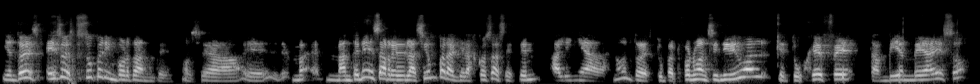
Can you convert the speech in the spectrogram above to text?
y entonces eso es súper importante, o sea, eh, mantener esa relación para que las cosas estén alineadas, ¿no? Entonces, tu performance individual, que tu jefe también vea eso.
